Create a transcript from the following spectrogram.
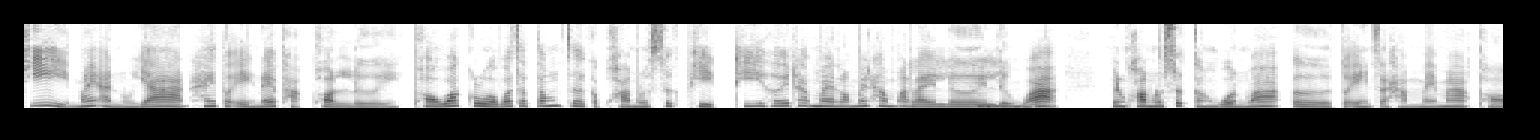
ที่ไม่อนุญาตให้ตัวเองได้พักผ่อนเลย เพราะว่ากลัวว่าจะต้องเจอกับความรู้สึกผิดที่เฮ้ยทำไมเราไม่ทำอะไรเลยอืมหรือว่าเป็นความรู้สึกกังวลว่าเออตัวเองจะทำไม่มากพอ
